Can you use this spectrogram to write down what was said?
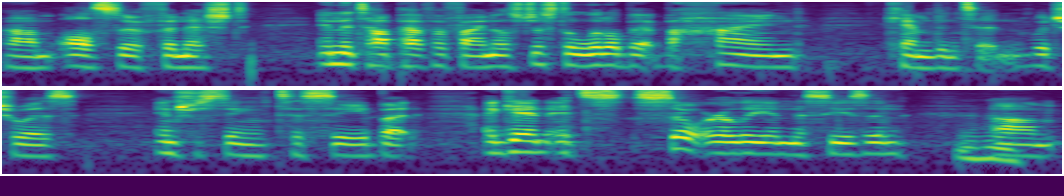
um, also finished in the top half of finals, just a little bit behind Camdenton, which was interesting to see. But again, it's so early in the season. Um,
